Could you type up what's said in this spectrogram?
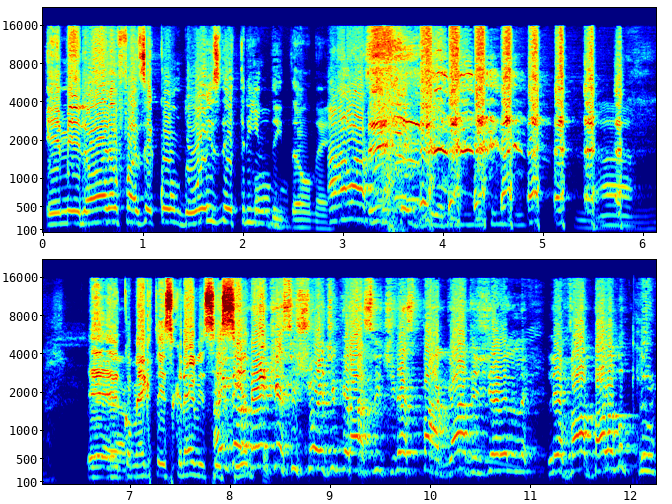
É melhor eu fazer com dois de 30, então, né? Ah, sim, entendi. Ah. É, como é que tu escreve Ainda 60? bem que esse show é de graça. Se tivesse pagado, a gente ia le- levar a bala no cu.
